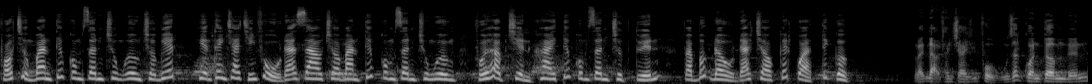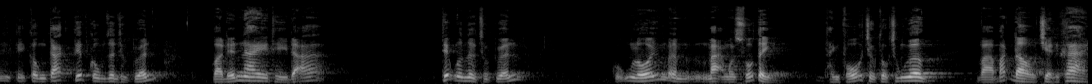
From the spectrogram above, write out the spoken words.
Phó trưởng Ban Tiếp công dân Trung ương cho biết, hiện Thanh tra Chính phủ đã giao cho Ban Tiếp công dân Trung ương phối hợp triển khai tiếp công dân trực tuyến và bước đầu đã cho kết quả tích cực. Lãnh đạo Thanh tra Chính phủ cũng rất quan tâm đến cái công tác tiếp công dân trực tuyến. Và đến nay thì đã tiếp công dân trực tuyến cũng lối mạng một số tỉnh, thành phố trực thuộc Trung ương và bắt đầu triển khai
